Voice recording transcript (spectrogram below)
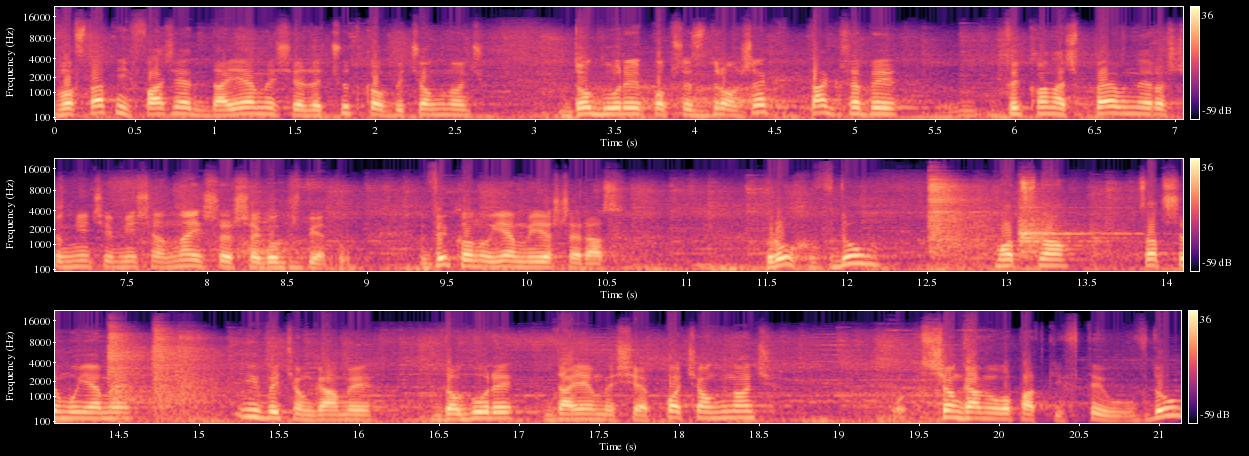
w ostatniej fazie dajemy się leciutko wyciągnąć do góry poprzez drążek, tak żeby wykonać pełne rozciągnięcie mięśnia najszerszego grzbietu. Wykonujemy jeszcze raz ruch w dół, mocno zatrzymujemy i wyciągamy do góry, dajemy się pociągnąć, ściągamy łopatki w tył, w dół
